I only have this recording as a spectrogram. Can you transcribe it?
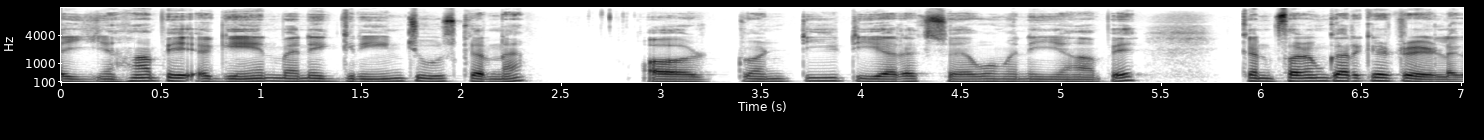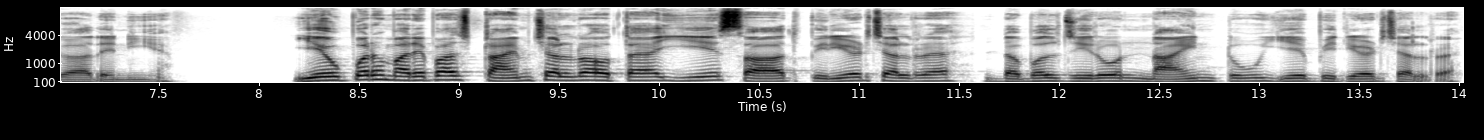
यहाँ पे अगेन मैंने ग्रीन चूज़ करना है। और ट्वेंटी टी आर एक्स जो है वो मैंने यहाँ पे कंफर्म करके ट्रेड लगा देनी है। ये ऊपर हमारे पास टाइम चल रहा होता है, ये सात पीरियड चल रहा है डबल ज़ीरो नाइन टू ये पीरियड चल रहा है।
